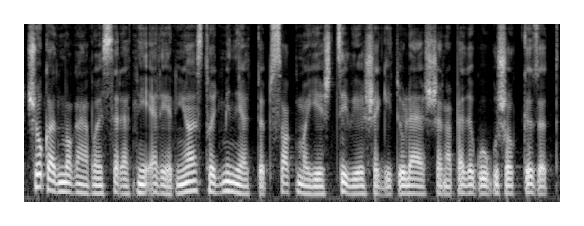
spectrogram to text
Sokat magával szeretné elérni azt, hogy minél több szakmai és civil segítő lehessen a pedagógusok között,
